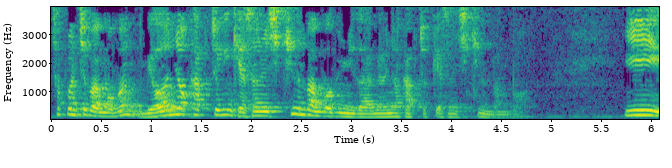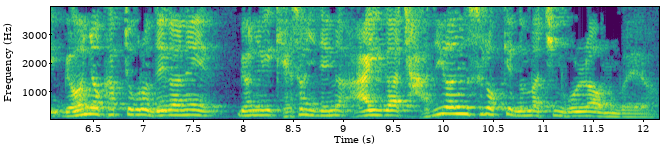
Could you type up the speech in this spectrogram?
첫 번째 방법은 면역학적인 개선을 시키는 방법입니다. 면역학적 개선시키는 방법. 이 면역학적으로 뇌 간의 면역이 개선이 되면 아이가 자연스럽게 눈맞춤이 올라오는 거예요.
